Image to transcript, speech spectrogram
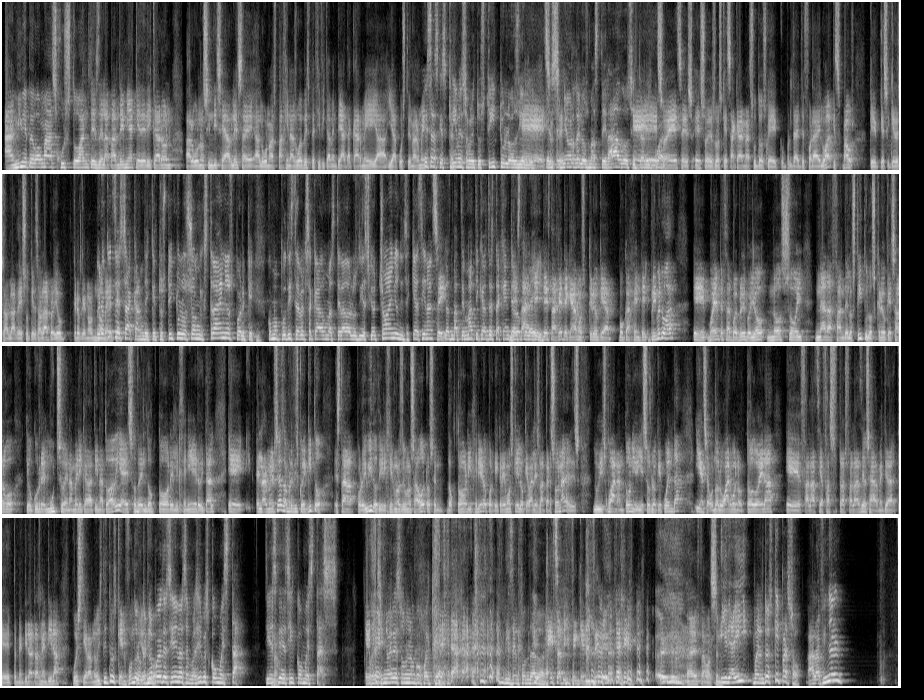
A mí me pegó más justo antes de la pandemia que dedicaron algunos indeseables a, algunas páginas web específicamente a atacarme y a, cuestionarme. Esas que escriben sobre tus títulos y el, señor de los masterados y tal y cual. Eso es, eso es los que sacan asuntos que completamente fuera de lugar, que vamos, que, si quieres hablar de eso, quieres hablar, pero yo creo que no. ¿Pero qué te sacan? ¿De que tus títulos son extraños? Porque, ¿cómo pudiste haber sacado un masterado a los 18 años? Ni siquiera hacían las matemáticas de esta gente. De, esta, de esta gente que, vamos, creo que a poca gente. En primer lugar, eh, voy a empezar por el principio. Yo no soy nada fan de los títulos. Creo que es algo que ocurre mucho en América Latina todavía, eso del doctor, el ingeniero y tal. Eh, en la Universidad de San Francisco de Quito está prohibido dirigirnos de unos a otros en doctor, ingeniero, porque creemos que lo que vale es la persona, es Luis Juan, Antonio, y eso es lo que cuenta. Y en segundo lugar, bueno, todo era eh, falacia tras falacia, o sea, mentira, que, mentira tras mentira, cuestionando mis títulos, que en el fondo... Lo que no puedes decir en la San Francisco es cómo está. Tienes que decir cómo estás. Porque si no eres un longo cualquiera, dice el fundador. Eso dicen que dice. Ahí estamos. Y de ahí, bueno, entonces, ¿qué pasó? A la final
